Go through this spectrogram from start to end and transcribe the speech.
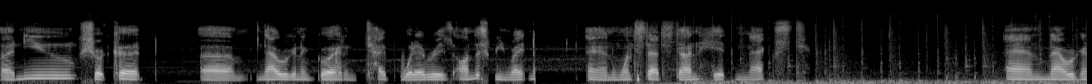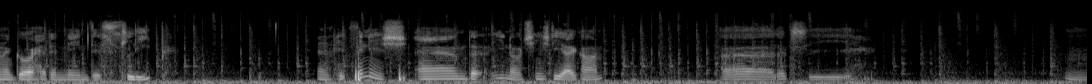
a new shortcut um, now we're gonna go ahead and type whatever is on the screen right now and once that's done hit next and now we're gonna go ahead and name this sleep and hit finish and you know change the icon uh, let's see hmm.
